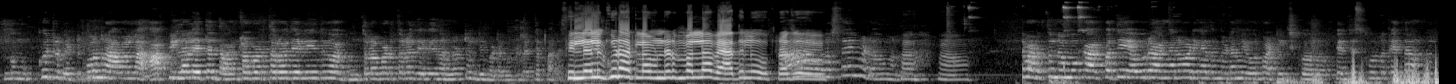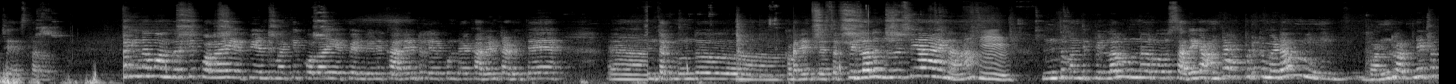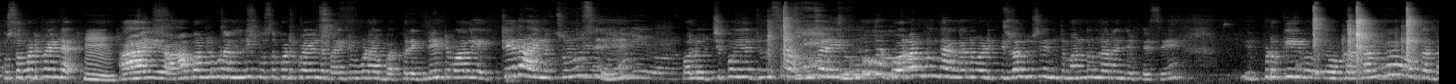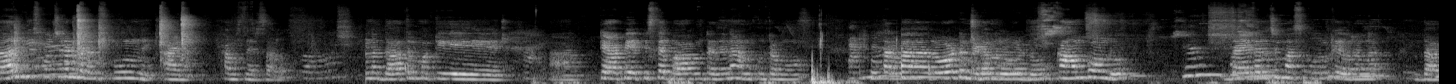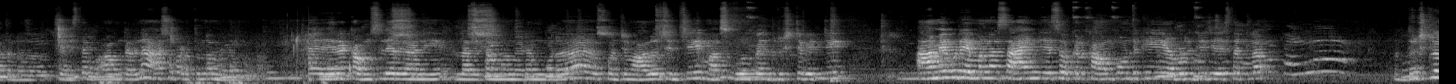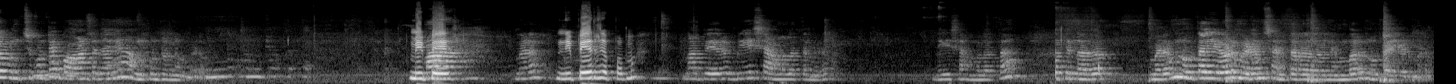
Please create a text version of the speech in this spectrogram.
ఇంకా ముక్కు ఇట్లా పెట్టుకొని రావాలా? ఆ పిల్లలు అయితే దాంట్లో పడతారో తెలియదు ఆ గుంతలో పడతారో తెలియదు అన్నట్టు ఉంది మేడం ఇక్కడైతే పిల్లలకు కూడా అట్లా ఉండడం వల్ల వ్యాధులు వస్తాయి మేడం. పడుతున్నాము కాకపోతే ఎవరు అంగన్వాడి కదా మేడం ఎవరు పట్టించుకోరు. పెద్ద స్కూళ్ళకి అయితే అందరూ చేస్తారు. అడిగినాము అందరికి కుళాయి వేపియండి మాకు కుళాయి వేపియండి. కరెంట్ లేకుండా కరెంట్ అడిగితే ఇంతకు ముందు కరెంట్ చేస్తారు పిల్లలను చూసి ఆయన. ఇంతమంది పిల్లలు ఉన్నారు. సరిగా అంటే అప్పటికి మేడం బండ్లు అన్ని ఇట్లా కుసపడిపోయిండే. ఆ ఆ బండ్లు కూడా అన్ని కుసపడిపోయిండే. బయట కూడా ప్రెగ్నెంట్ వాళ్ళు ఎక్కేది ఆయన చూసి వాళ్ళు వచ్చిపోయే చూసి అంత ఇంత ఘోరంగా ఉంది అంగన్వాడి. పిల్లలు చూసి ఇంతమంది ఉన్నారని చెప్పేసి ఇప్పటికి ఒక రకంగా ఒక దారి తీసుకొచ్చినాడు మేడం స్కూల్ని ఆయన కమిషనర్ సార్. మన దాతలు మాకు ట్యాప్ వేపిస్తే బాగుంటుందని అనుకుంటాము. తర్వాత రోడ్డు మేడం రోడ్డు కాంపౌండ్. దయదలిచి మా స్కూల్కి ఎవరన్నా దాతలు చేస్తే బాగుంటుందని ఆశపడుతున్నాం మేడం. వేరే కౌన్సిలర్ కానీ లలితమ్మ మేడం కూడా కొంచెం ఆలోచించి మా స్కూల్ పైన దృష్టి పెట్టి ఆమె కూడా ఏమన్నా సాయం చేసి ఒకరి కాంపౌండ్కి అభివృద్ధి చేస్తే అట్లా దృష్టిలో ఉంచుకుంటే బాగుంటుందని అనుకుంటున్నాం మేడం. మీ పేరు? మేడం? నీ పేరు చెప్పమ్మా. నా పేరు B Shyamalatha madam. B Shyamalatha. Nagar madam నూట ఏడు మేడం సెంటర్ నెంబర్ నూట ఏడు మేడం.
